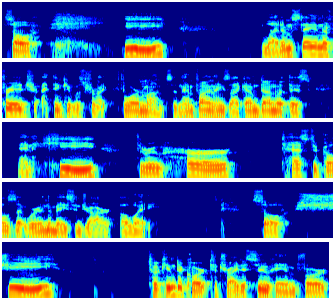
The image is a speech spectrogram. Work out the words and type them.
So he let him stay in the fridge. I think it was for like four months. And then finally he's like, I'm done with this. And he threw her testicles that were in the mason jar away. So she took him to court to try to sue him for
